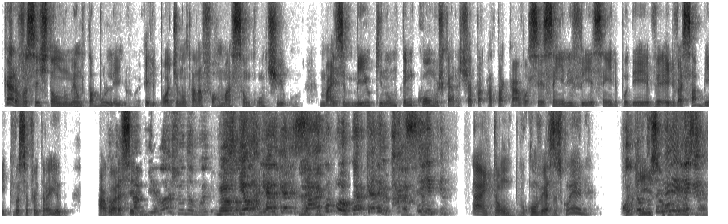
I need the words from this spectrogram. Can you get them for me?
Cara, vocês estão no mesmo tabuleiro. Ele pode não estar tá na formação contigo, mas meio que não tem como os caras te at atacar você sem ele ver, sem ele poder ver. Ele vai saber que você foi traído. Agora, se saber ele... não ajuda muito. Não, eu não quero que ele saiba, pô. Eu quero que ele participe. Ah, então conversas com ele. Ou então isso aí, liga,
